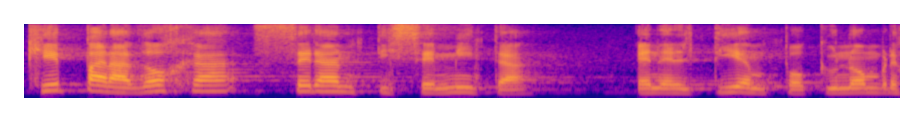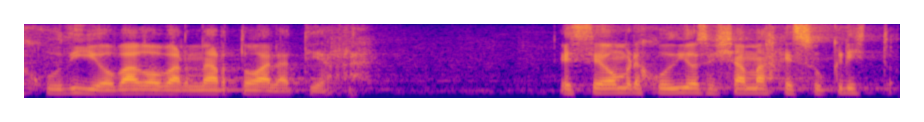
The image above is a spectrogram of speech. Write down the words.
qué paradoja ser antisemita en el tiempo que un hombre judío va a gobernar toda la tierra. Ese hombre judío se llama Jesucristo.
